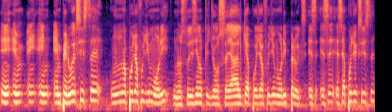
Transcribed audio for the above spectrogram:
Eh, En, en- Perú existe un apoyo a Fujimori. No estoy diciendo que yo sea el que apoya a Fujimori, pero es- ese apoyo existe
